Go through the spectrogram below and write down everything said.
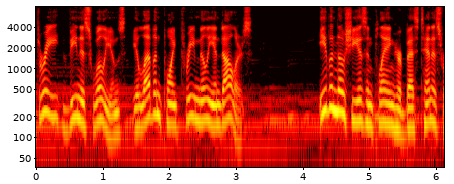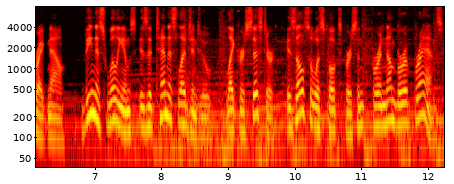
3. Venus Williams, $11.3 million. Even though she isn't playing her best tennis right now, Venus Williams is a tennis legend who, like her sister, is also a spokesperson for a number of brands.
